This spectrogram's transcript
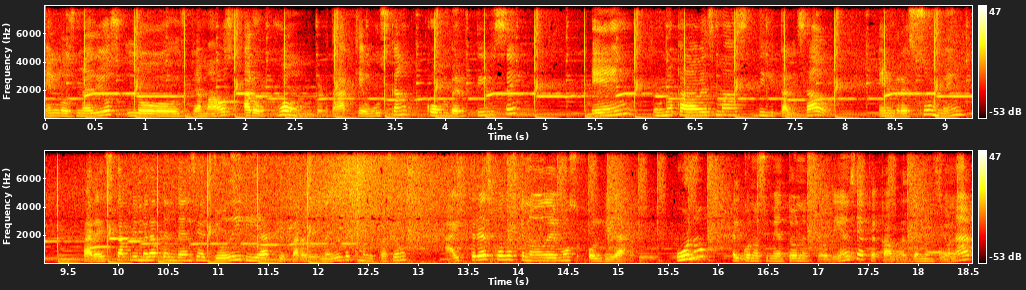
en los medios los llamados home, ¿verdad? Que buscan convertirse en uno cada vez más digitalizado. En resumen, para esta primera tendencia yo diría que para los medios de comunicación hay tres cosas que no debemos olvidar. Uno, el conocimiento de nuestra audiencia que acabas de mencionar.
